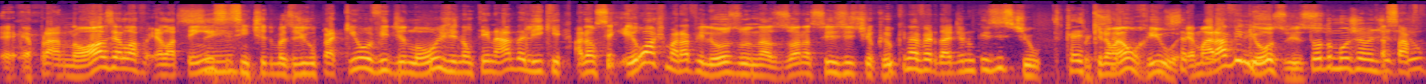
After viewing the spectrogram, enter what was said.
é, é para nós ela, ela tem Sim. esse sentido, mas eu digo pra quem ouvir de longe não tem nada ali que, a não ser, eu acho maravilhoso na zona sul existe rio que na verdade nunca existiu, Que- porque não é um rio, é- é maravilhoso isso. Todo mundo chama de essa, rio.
